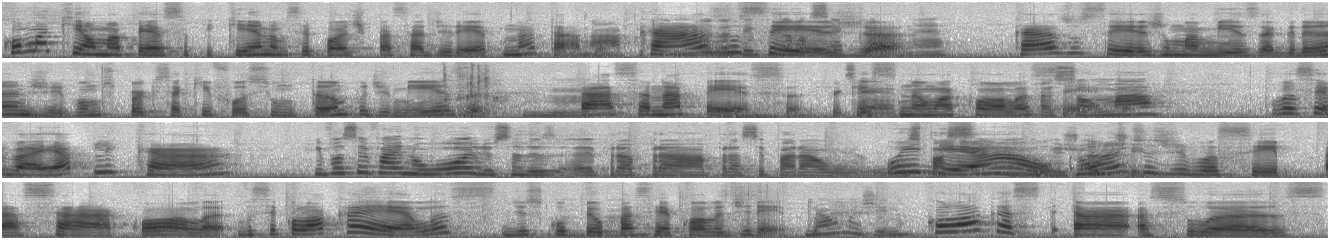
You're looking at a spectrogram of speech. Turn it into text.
Como aqui é uma peça pequena, você pode passar direto na tábua. tá, dar Caso seja secar, né? Caso seja uma mesa grande, vamos supor que isso aqui fosse um tampo de mesa, passa na peça, porque Uhum. Certo. senão a cola Faz seca. só uma... Você vai aplicar. E você vai no olho, Sandra, é, pra, pra, pra separar o, O espacinho ideal, antes de você passar a cola, você coloca elas. Desculpa, Uhum. eu passei a cola direto. Não, imagina. Coloca as, a- as suas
